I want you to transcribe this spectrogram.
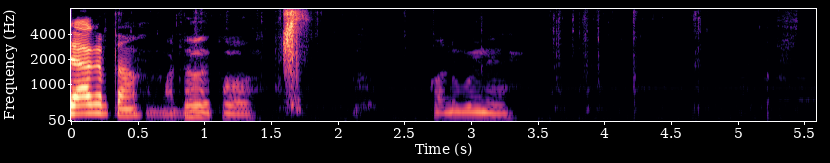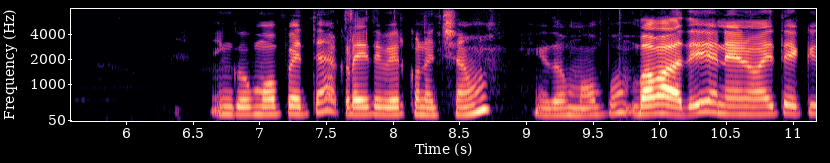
జాగ్రత్త. ఇంకొక మోపు అయితే అక్కడైతే వేరుకొని వచ్చాము. ఇదో మోపు బావా అది నేను అయితే ఎక్కి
